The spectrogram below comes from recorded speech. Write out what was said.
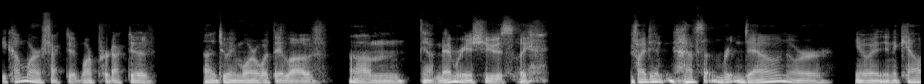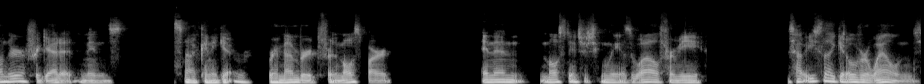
become more effective, more productive, uh, doing more of what they love. Um, yeah, memory issues. Like if I didn't have something written down or you know in, in a calendar, forget it. I mean, it's, it's not going to get remembered for the most part. And then, most interestingly, as well for me, is how easily I get overwhelmed.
